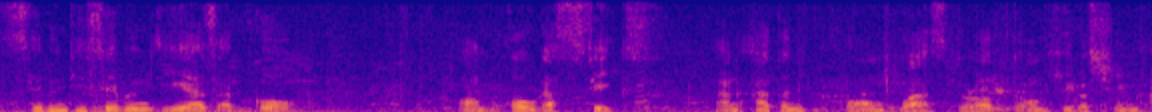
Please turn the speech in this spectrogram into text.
77 years ago, on August 6, an atomic bomb was dropped on Hiroshima,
